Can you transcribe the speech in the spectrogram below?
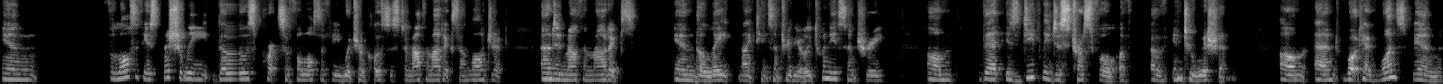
in philosophy, especially those parts of philosophy which are closest to mathematics and logic, and in mathematics in the late 19th century, the early 20th century, um, that is deeply distrustful of, of intuition. Um, and what had once been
